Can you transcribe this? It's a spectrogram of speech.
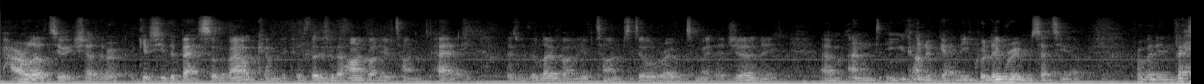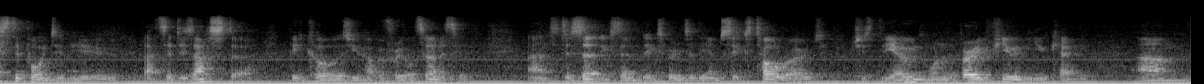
parallel to each other gives you the best sort of outcome because those with a high value of time pay, those with a low value of time still are able to make their journey, um, and you kind of get an equilibrium setting up. From an investor point of view, that's a disaster because you have a free alternative. And to a certain extent, the experience of the M6 toll road, which is the one of the very few in the UK, um,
